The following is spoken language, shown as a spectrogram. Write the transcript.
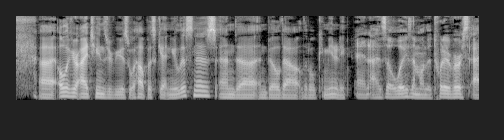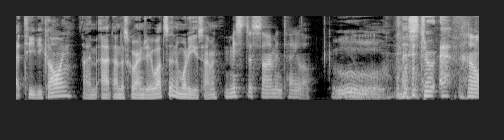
uh, all of your iTunes reviews will help us get new listeners and uh, and build our little community. and as always, I'm on the Twitterverse at TV Calling. I'm at underscore NJ Watson. And what are you, Simon? Mr. Simon Taylor. Ooh. Mr. F. Oh,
